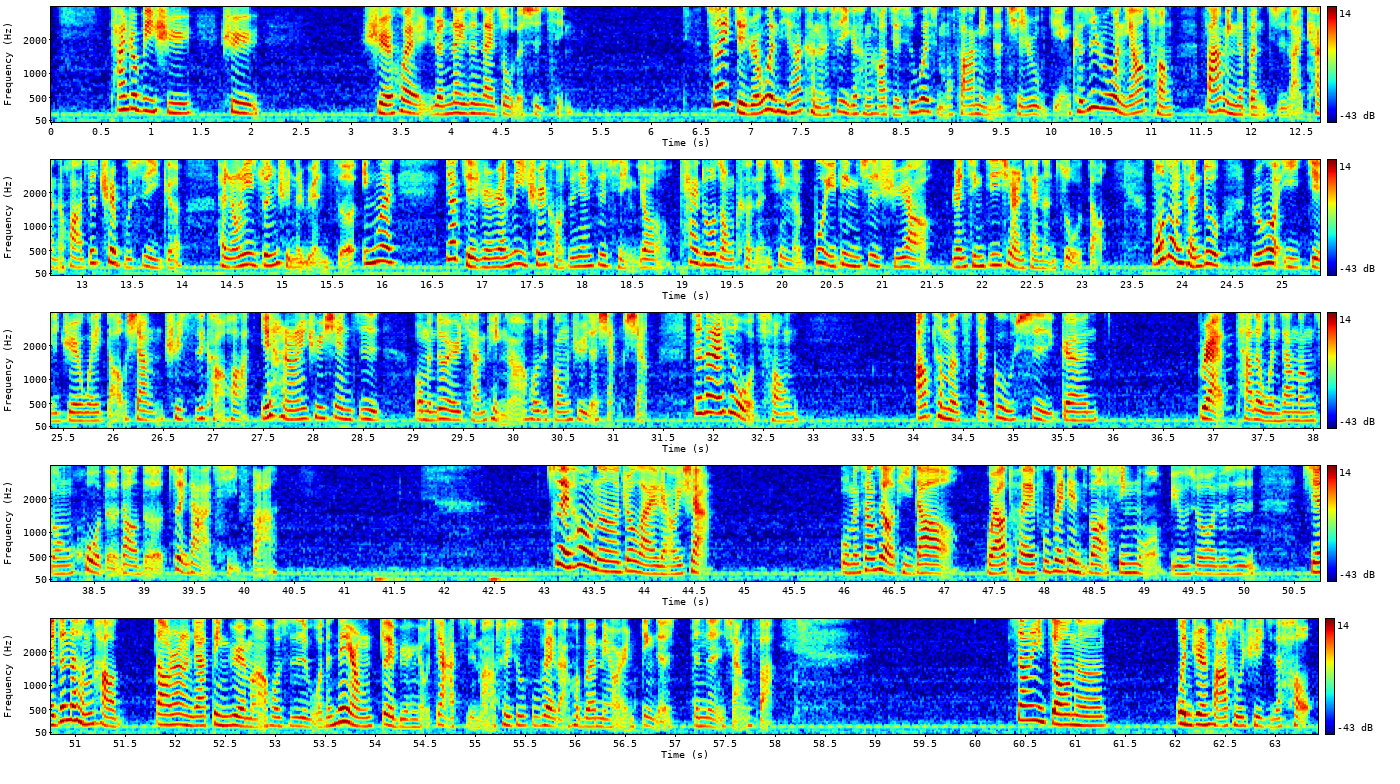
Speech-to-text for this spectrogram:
他就必须去学会人类正在做的事情。所以解决问题，它可能是一个很好解释为什么发明的切入点。可是如果你要从发明的本质来看的话，这却不是一个很容易遵循的原则。因为要解决人力缺口这件事情，有太多种可能性了，不一定是需要人形机器人才能做到。某种程度，如果以解决为导向去思考的话，也很容易去限制我们对于产品啊或是工具的想象。这大概是我从 Optimus 的故事跟 Brad 他的文章当中获得到的最大启发。最后呢，就来聊一下，我们上次有提到我要推付费电子报的心魔，比如说就是写的真的很好到让人家订阅吗？或是我的内容对别人有价值吗？推出付费版会不会没有人订的？等等想法。上一周呢，问卷发出去之后。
